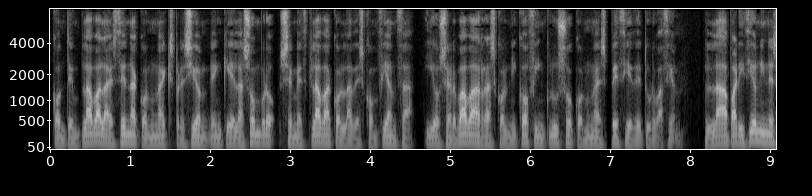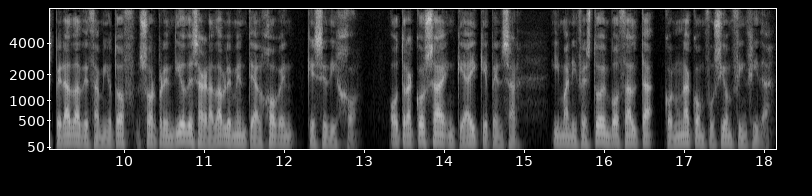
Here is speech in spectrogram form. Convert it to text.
Contemplaba la escena con una expresión en que el asombro se mezclaba con la desconfianza y observaba a Raskolnikov incluso con una especie de turbación. La aparición inesperada de Zamiotov sorprendió desagradablemente al joven, que se dijo. Otra cosa en que hay que pensar y manifestó en voz alta, con una confusión fingida.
